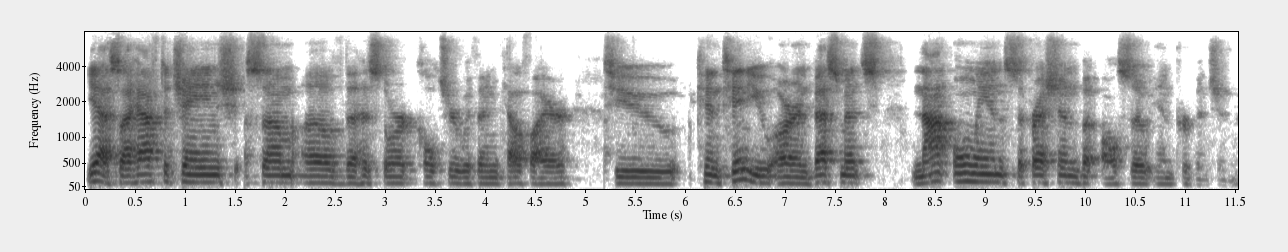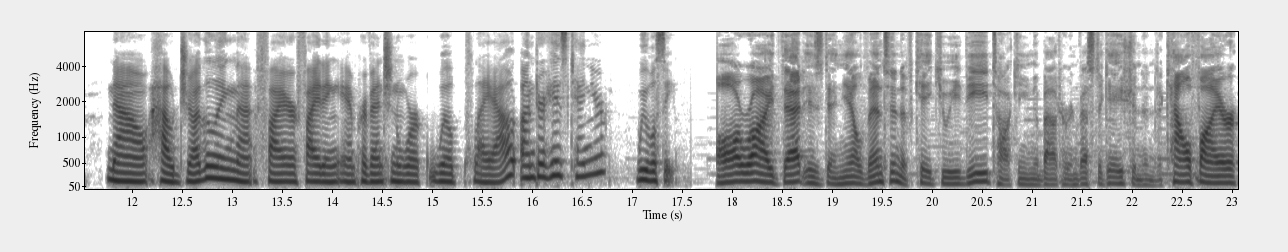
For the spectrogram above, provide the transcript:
Yes, I have to change some of the historic culture within CAL FIRE to continue our investments not only in suppression but also in prevention. Now, how juggling that firefighting and prevention work will play out under his tenure, we will see. All right, that is Danielle Venton of KQED talking about her investigation into CAL FIRE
